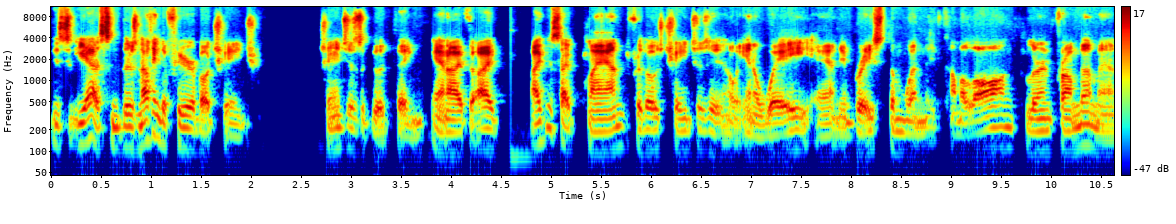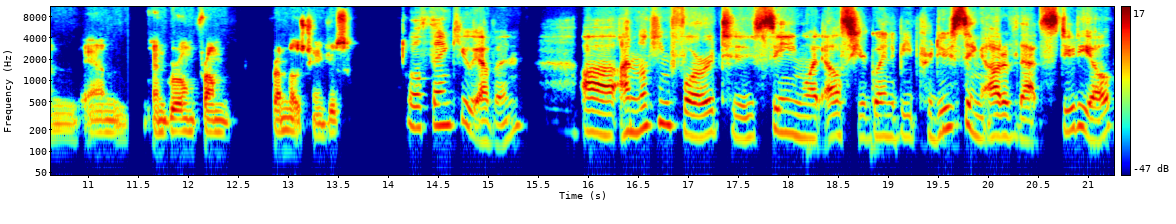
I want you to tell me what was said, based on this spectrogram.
it's yes, there's nothing to fear about change. Change is a good thing, and I've I I guess I've planned for those changes you know in a way and embraced them when they've come along, learned from them, and and and grown from from those changes. Well, thank you, Evan. Uh, I'm looking forward to seeing what else you're going to be producing out of that studio.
